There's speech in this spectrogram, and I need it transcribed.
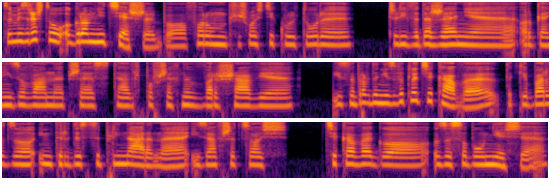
co mnie zresztą ogromnie cieszy, bo Forum Przyszłości Kultury czyli wydarzenie organizowane przez Teatr Powszechny w Warszawie. Jest naprawdę niezwykle ciekawe, takie bardzo interdyscyplinarne i zawsze coś ciekawego ze sobą niesie.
